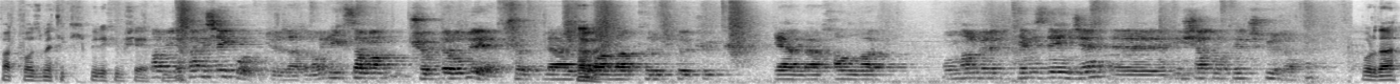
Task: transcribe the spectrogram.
ufak kozmetik bir iki bir şey Tabii yapınca. insanı şey korkutuyor zaten. O ilk zaman çöpler oluyor ya. Çöpler, Tabii. duvarlar, kırık dökük, yerler, halılar. Onları böyle bir temizleyince e, inşaat ortaya çıkıyor zaten. Burada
